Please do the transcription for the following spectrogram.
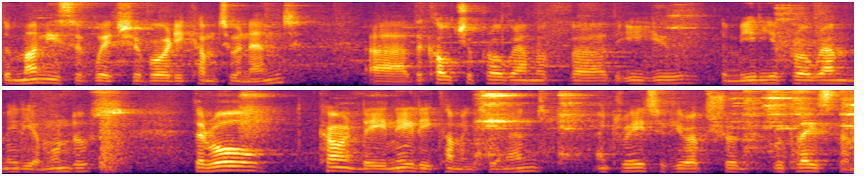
the monies of which have already come to an end, uh, the culture program of uh, the EU, the media program, Media Mundus. They're all currently nearly coming to an end, and Creative Europe should replace them,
